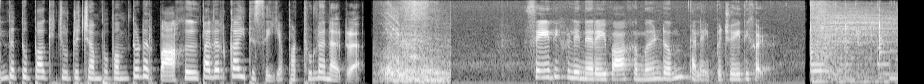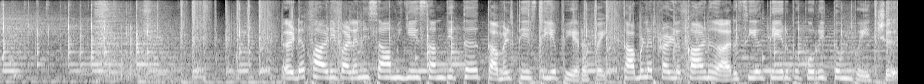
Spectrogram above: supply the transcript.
இந்த துப்பாக்கிச்சூட்டு சம்பவம் தொடர்பாக பலர் கைது செய்யப்பட்டுள்ளனர். உள்ளனர். செய்திகளின் நிறைவாக மீண்டும் தலைப்புச் செய்திகள். எடப்பாடி பழனிசாமியை சந்தித்த தமிழ் தேசிய பேரவை தமிழர்களுக்கான அரசியல் தீர்வு குறித்தும் பேச்சு.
